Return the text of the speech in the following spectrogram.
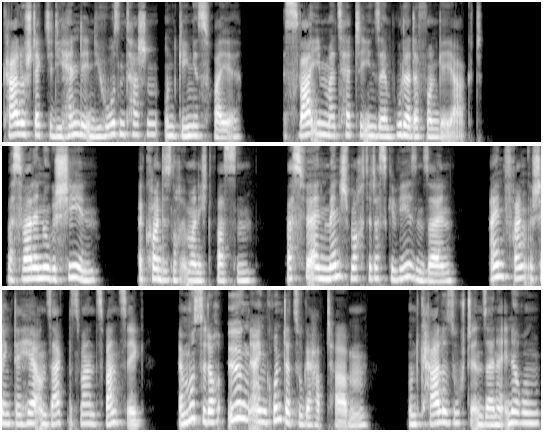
Carlo steckte die Hände in die Hosentaschen und ging ins Freie. Es war ihm, als hätte ihn sein Bruder davongejagt. Was war denn nur geschehen? Er konnte es noch immer nicht fassen. Was für ein Mensch mochte das gewesen sein? Ein Franken schenkte er her und sagte, es waren zwanzig. Er musste doch irgendeinen Grund dazu gehabt haben. Und Carlo suchte in seiner Erinnerung,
